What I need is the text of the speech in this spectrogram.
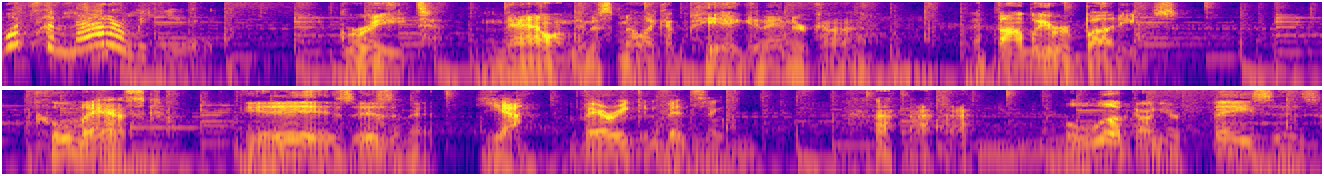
what's the matter with you? Great. Now I'm gonna smell like a pig in Endercon. I thought we were buddies. Cool mask. It is, isn't it? Yeah, very convincing. The look on your faces.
